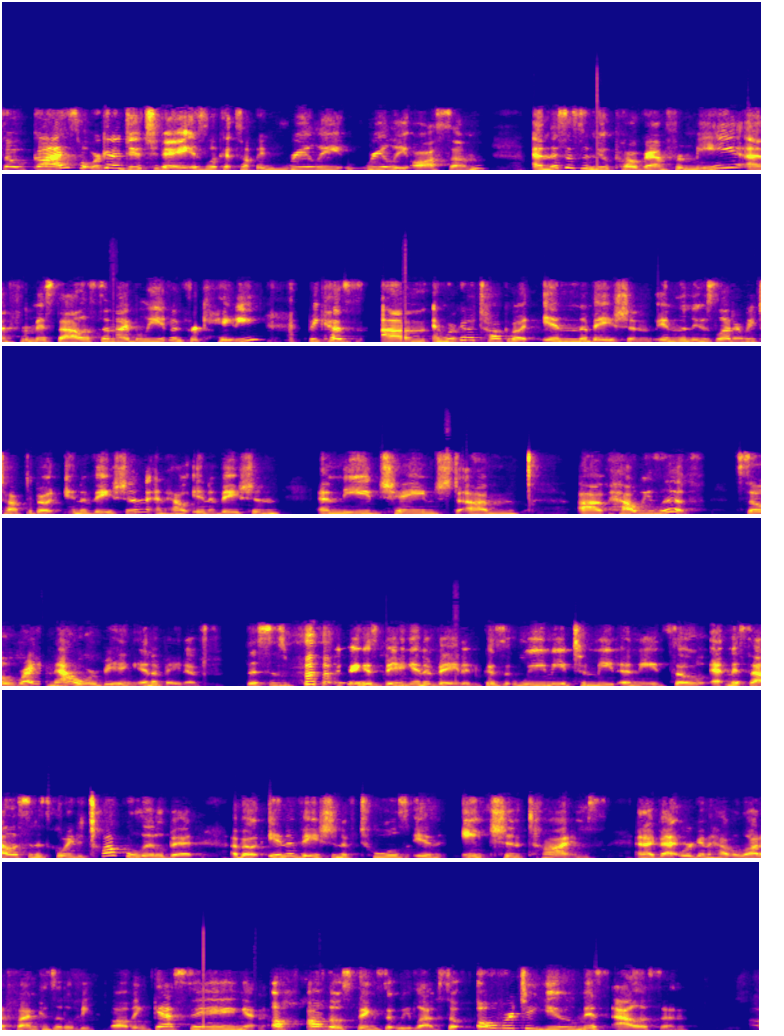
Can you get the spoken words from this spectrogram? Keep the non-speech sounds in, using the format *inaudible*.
So, guys, what we're going to do today is look at something really, really awesome. And this is a new program for me and for Miss Allyson, I believe, and for Katie, because, um, and we're going to talk about innovation. In the newsletter, we talked about innovation and how innovation and need changed um, uh, how we live. So, right now, we're being innovative this is *laughs* is being innovated because we need to meet a need. So Miss Allyson is going to talk a little bit about innovation of tools in ancient times. And I bet we're going to have a lot of fun because it'll be involving guessing and oh, all those things that we love. So over to you, Miss Allyson.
